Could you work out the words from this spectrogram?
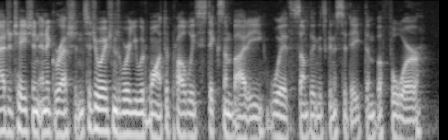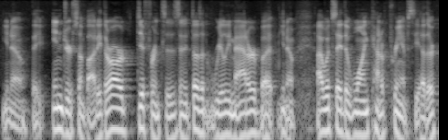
agitation and aggression, situations where you would want to probably stick somebody with something that's going to sedate them before you know they injure somebody. There are differences, and it doesn't really matter, but you know I would say that one kind of preempts the other.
